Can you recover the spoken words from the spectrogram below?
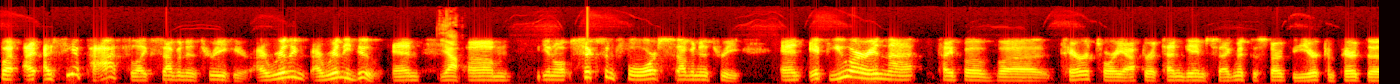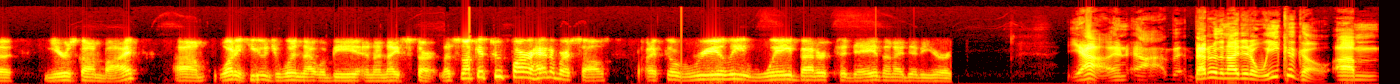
but I, I see a path to like seven and three here. I really, I really do. And yeah, um, you know, six and four, seven and three. And if you are in that type of uh, territory after a ten game segment to start the year compared to years gone by, um, what a huge win that would be and a nice start. Let's not get too far ahead of ourselves, but I feel really way better today than I did a year ago. Yeah, and uh, better than I did a week ago. Um,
